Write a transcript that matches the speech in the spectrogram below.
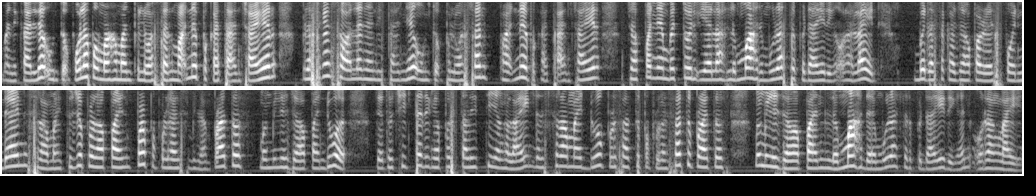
Manakala untuk pola pemahaman perluasan makna perkataan cair, berdasarkan soalan yang ditanya untuk perluasan makna perkataan cair, jawapan yang betul ialah lemah dan mudah terpedaya dengan orang lain. Berdasarkan jawapan responden, seramai 78.9% memilih jawapan 2, jatuh cinta dengan personaliti yang lain dan seramai 21.1% memilih jawapan lemah dan mudah terpedaya dengan orang lain.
